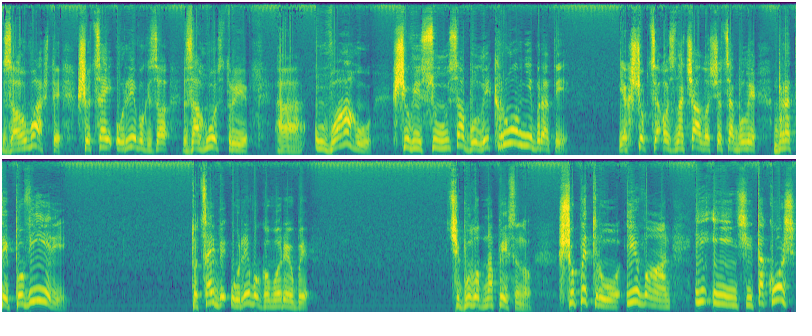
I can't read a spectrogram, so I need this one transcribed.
Зауважте, що цей уривок за- загострює увагу, що в Ісуса були кровні брати. Якщо б це означало, що це були брати по вірі, то цей би уривок говорив би, чи було б написано, що Петро, Іван і інші також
